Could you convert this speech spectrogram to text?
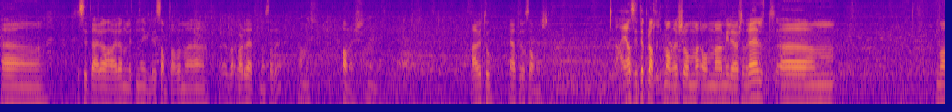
Uh, så sitter jeg her og har en liten hyggelig samtale med Hva hva er det det heter for noe, sa du? Anders. Anders. Er vi to? Jeg heter også Anders. Nei, Jeg sitter og prater litt med Anders om, om eh, miljøet generelt. Um, nå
